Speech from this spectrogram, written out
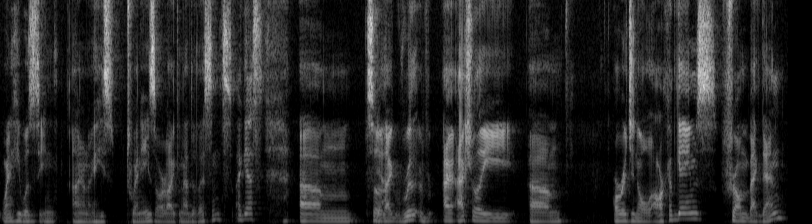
when he was in, I don't know, he's 20s or like an adolescent, I guess. Um, so yeah. like really, actually um, original arcade games from back then.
